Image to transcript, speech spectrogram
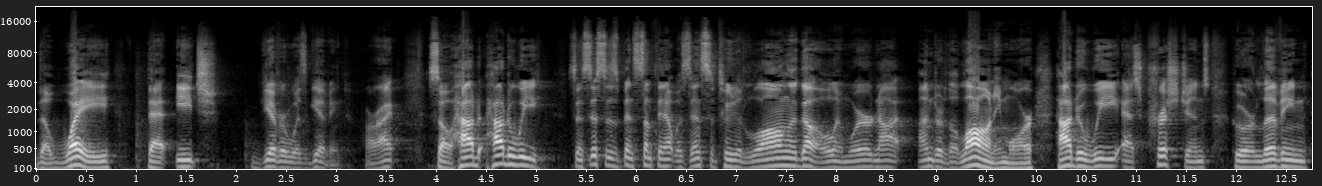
the way that each giver was giving. All right. So how how do we? Since this has been something that was instituted long ago and we're not under the law anymore, how do we as Christians who are living,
